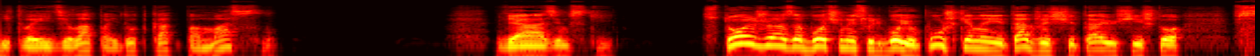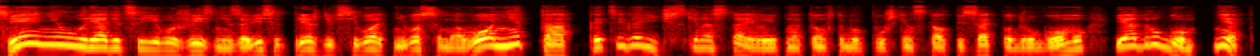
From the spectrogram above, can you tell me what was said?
и твои дела пойдут как по маслу. Вяземский, столь же озабоченный судьбою Пушкина и также считающий, что все неурядицы его жизни зависят прежде всего от него самого, не так категорически настаивает на том, чтобы Пушкин стал писать по-другому и о другом. Нет.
